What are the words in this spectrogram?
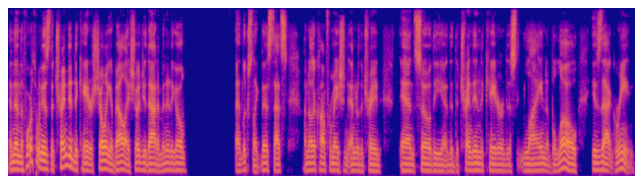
And then the fourth one is the trend indicator showing a bell. I showed you that a minute ago. It looks like this. That's another confirmation to enter the trade. And so the, uh, the the trend indicator, this line below, is that green.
